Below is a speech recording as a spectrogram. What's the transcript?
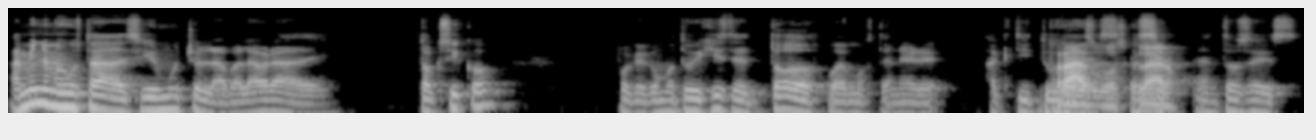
A mí no me gusta decir mucho la palabra de tóxico, porque como tú dijiste, todos podemos tener actitudes. Rasgos, claro. Entonces,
